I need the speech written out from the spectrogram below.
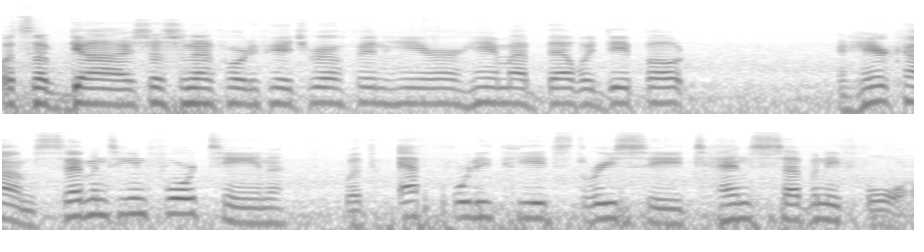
What's up guys, just an F40PH Railfan here, here at Beverly Depot. And here comes 1714 with F40PH 3C 1074.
